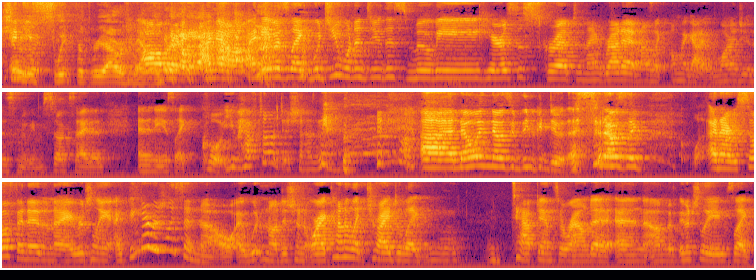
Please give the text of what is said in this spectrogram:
She and was he- asleep for three hours. By Already, then. I know. And he was like, "Would you want to do this movie? Here's the script." And I read it, and I was like, "Oh my god, I want to do this movie! I'm so excited." And then he's like, "Cool, you have to audition. uh, no one knows if you can do this." And I was like, and I was so offended. And I originally, I think I originally said no, I wouldn't audition, or I kind of like tried to like tap dance around it. And um, eventually, he was like,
